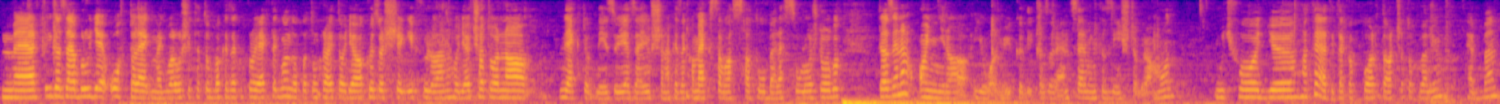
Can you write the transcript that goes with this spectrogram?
mert igazából ugye ott a legmegvalósíthatóbbak ezek a projektek. Gondolkodtunk rajta, hogy a közösségi fülön, hogy a csatorna legtöbb nézőjehez eljussanak ezek a megszavazható, beleszólós dolgok, de azért nem annyira jól működik az a rendszer, mint az Instagramon. Úgyhogy ha tehetitek, akkor tartsatok velünk ebben,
